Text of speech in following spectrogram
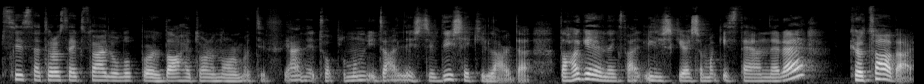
siz heteroseksüel olup böyle daha heteronormatif yani toplumun idealleştirdiği şekillerde daha geleneksel ilişki yaşamak isteyenlere kötü haber.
